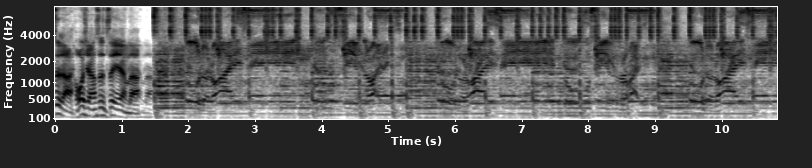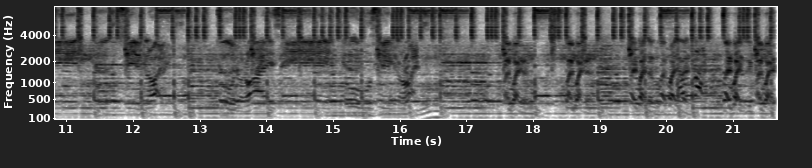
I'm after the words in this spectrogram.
是啦，我想是这样的。怪怪的，怪怪的，怪怪的，怪怪的，怪怪的，怪怪的，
